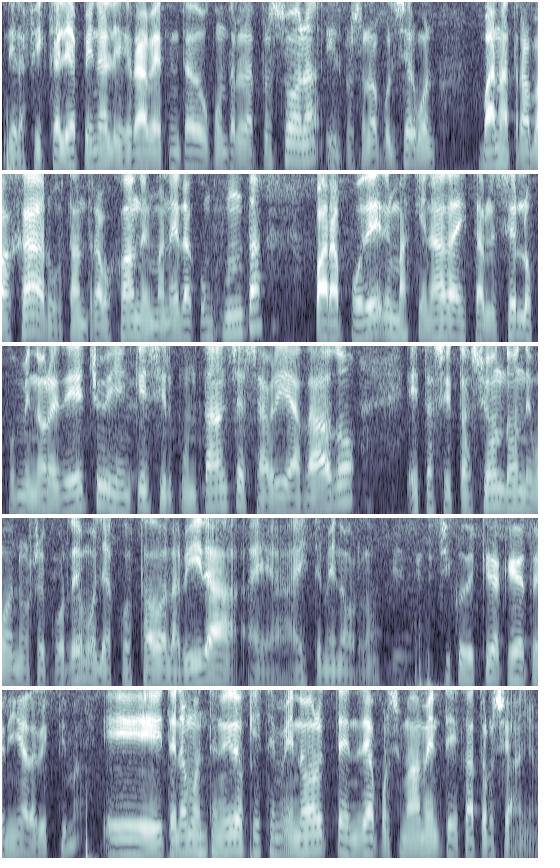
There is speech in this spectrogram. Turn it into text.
de la Fiscalía Penal de grave atentado contra la persona y el personal policial bueno, van a trabajar o están trabajando en manera conjunta para poder más que nada establecer los pormenores de hecho y en qué circunstancias se habría dado esta situación donde, bueno, recordemos, le ha costado la vida eh, a este menor. ¿no? ¿Este chico de qué edad tenía la víctima? Eh, tenemos entendido que este menor tendría aproximadamente 14 años.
